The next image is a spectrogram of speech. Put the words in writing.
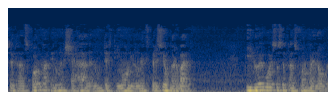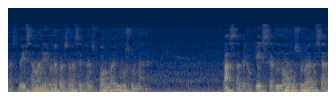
se transforma en una shahada, en un testimonio, en una expresión verbal y luego eso se transforma en obras. De esa manera una persona se transforma en musulmana. Pasa de lo que es ser no musulmán a ser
